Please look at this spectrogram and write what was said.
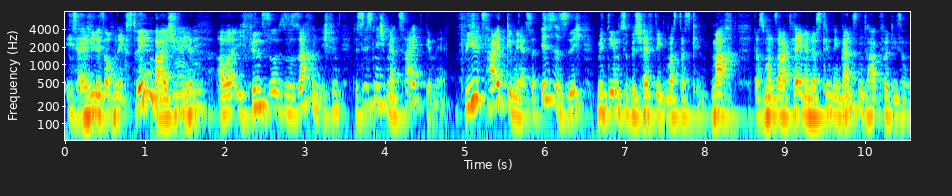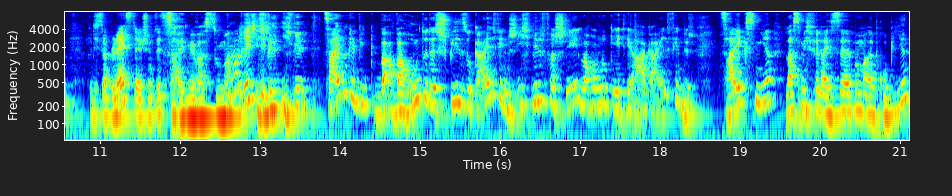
ist natürlich jetzt auch ein Extrembeispiel, Mhm. aber ich finde so, so Sachen, ich finde, das ist nicht mehr zeitgemäß. Viel zeitgemäßer ist es, sich mit dem zu beschäftigen, was das Kind macht. Dass man sagt, hey, wenn das Kind den ganzen Tag vor, diesem, vor dieser Playstation sitzt, Zeig mir, was du machst. Richtig. Ich will, ich will, zeig mir, wie, wa- warum du das Spiel so geil findest. Ich will verstehen, warum du GTA geil findest. Zeig's mir, lass mich vielleicht selber mal probieren.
